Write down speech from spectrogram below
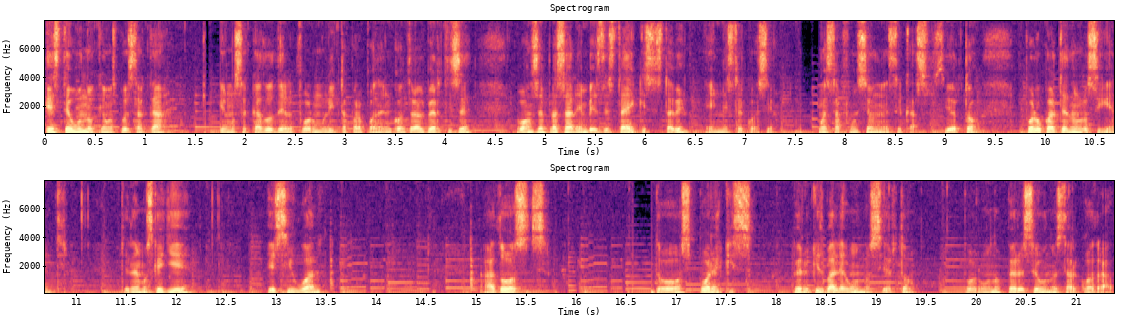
Este 1 que hemos puesto acá, que hemos sacado de la formulita para poder encontrar el vértice, vamos a emplazar en vez de esta x, ¿está bien? En esta ecuación, con esta función en este caso, ¿cierto? Por lo cual tenemos lo siguiente. Tenemos que y es igual a 2. 2 por x. Pero x vale 1, ¿cierto? Por 1, pero ese 1 está al cuadrado.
